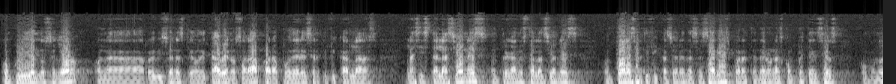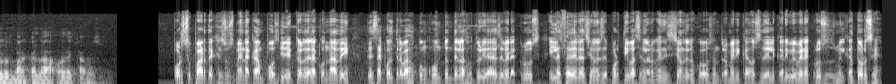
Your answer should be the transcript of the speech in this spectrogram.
concluyendo, señor, con las revisiones que ODECABE nos hará para poder certificar las, las instalaciones, entregando instalaciones con todas las certificaciones necesarias para tener unas competencias como nos los marca la ODECABE. Por su parte, Jesús Mena Campos, director de la CONADE, destacó el trabajo conjunto entre las autoridades de Veracruz y las federaciones deportivas en la organización de los Juegos Centroamericanos y del Caribe Veracruz 2014.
